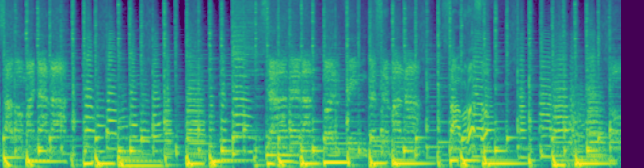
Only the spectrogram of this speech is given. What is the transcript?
pasado mañana. Se adelantó el fin de semana. Sabroso. No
